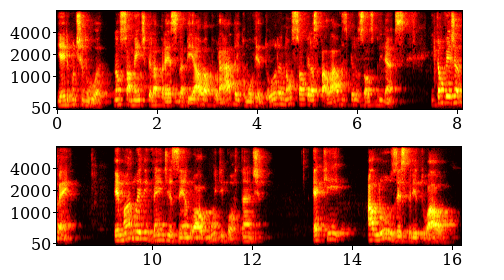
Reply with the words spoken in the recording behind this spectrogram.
E aí ele continua, não somente pela prece labial apurada e comovedora, não só pelas palavras e pelos olhos brilhantes. Então veja bem, Emmanuel ele vem dizendo algo muito importante, é que a luz espiritual,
